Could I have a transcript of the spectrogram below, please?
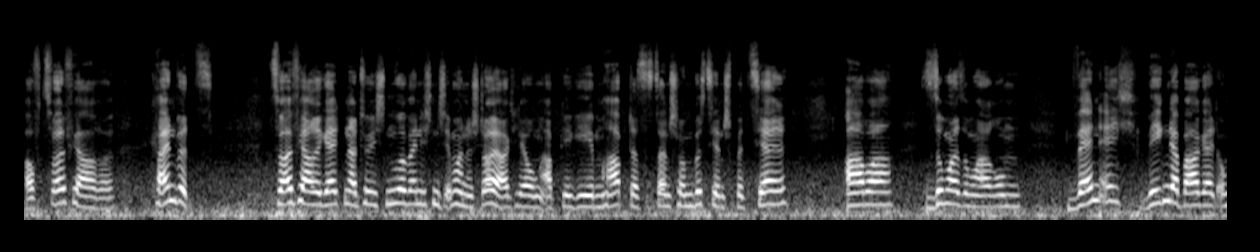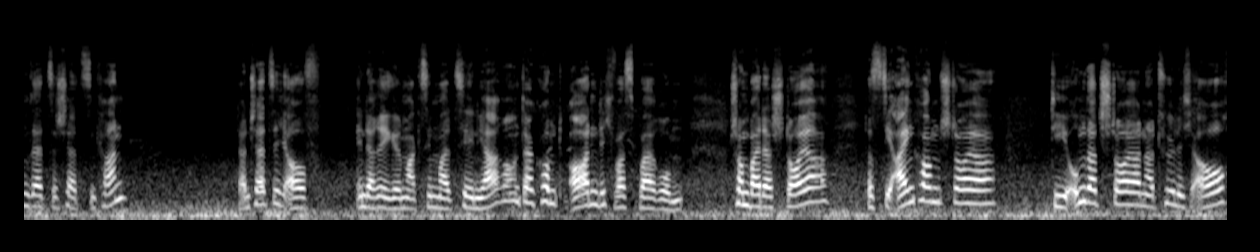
auf zwölf Jahre. Kein Witz. Zwölf Jahre gelten natürlich nur, wenn ich nicht immer eine Steuererklärung abgegeben habe. Das ist dann schon ein bisschen speziell. Aber summa summarum, wenn ich wegen der Bargeldumsätze schätzen kann, dann schätze ich auf in der Regel maximal zehn Jahre und da kommt ordentlich was bei rum. Schon bei der Steuer, das ist die Einkommensteuer, die Umsatzsteuer natürlich auch,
